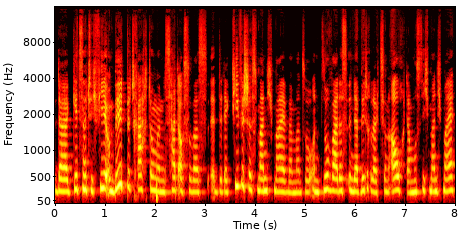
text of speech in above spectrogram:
da geht es natürlich viel um Bildbetrachtung und es hat auch so was äh, Detektivisches manchmal, wenn man so, und so war das in der Bildredaktion auch. Da musste ich manchmal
